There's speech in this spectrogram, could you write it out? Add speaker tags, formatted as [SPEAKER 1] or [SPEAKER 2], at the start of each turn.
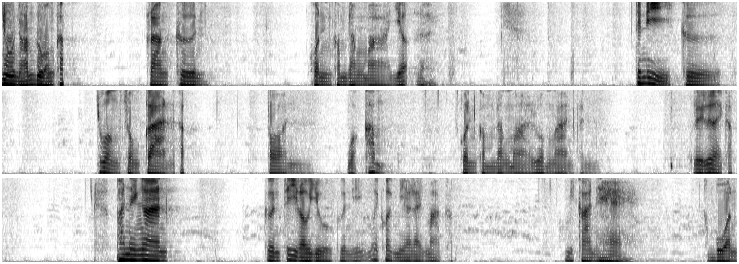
[SPEAKER 1] อยู่น้ำหลวงครับ กลางคืน คนกำลังมาเยอะเลย ที่นี่คือช่วงสงกรานต์นะครับ ตอนหัวค่ำคนกำลังมาร่วมงานกัน เรื่อยๆครับภายในงานคืนที่เราอยู่คืนนี้ไม่ค่อยมีอะไรมากครับ มีการแห่ขบวน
